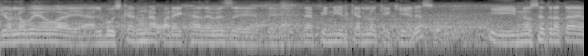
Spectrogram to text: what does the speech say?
yo lo veo eh, al buscar una pareja debes de, definir qué es lo que quieres y no se trata de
